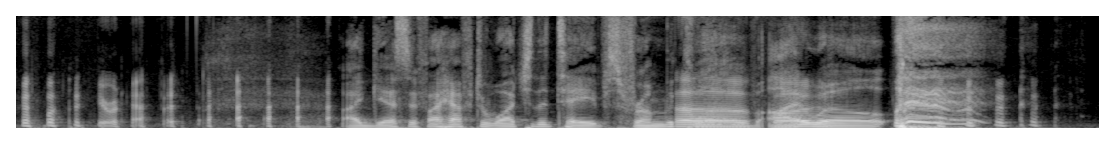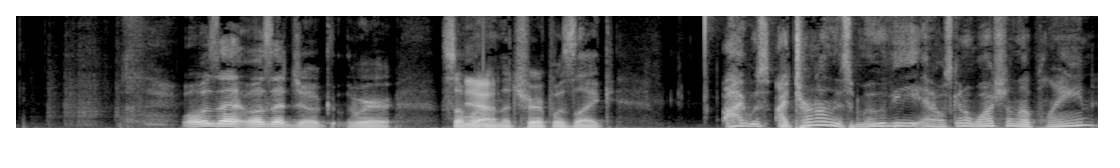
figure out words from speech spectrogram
I want to hear what happened. I guess if I have to watch the tapes from the Uh, club, I will. what was that? What was that joke where someone Yeah. on the trip was like, "I was I turned on this movie and I was gonna watch it on the plane,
